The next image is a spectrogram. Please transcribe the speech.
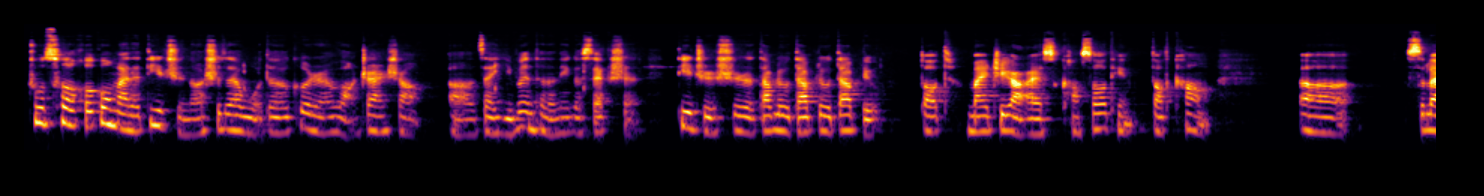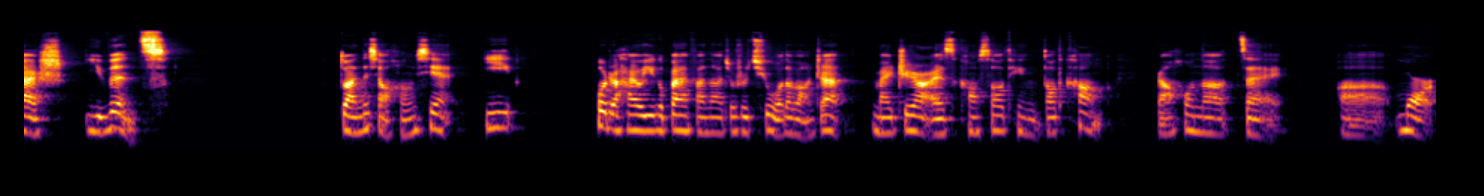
注册和购买的地址呢是在我的个人网站上，呃，在 Event 的那个 section，地址是 www.dot.mygrsconsulting.dot.com，呃，slash events，短的小横线一。或者还有一个办法呢，就是去我的网站 mygrsconsulting.dot.com，然后呢，在呃 more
